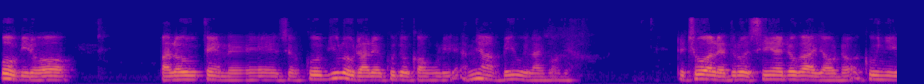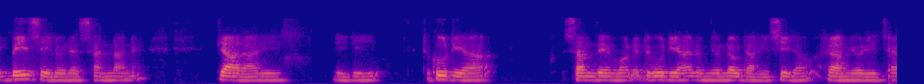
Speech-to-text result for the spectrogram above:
ပို့ပြီးတော့ဘာလို့သင်လဲဆိုကိုပြုလုပ်ထားတဲ့ကုသိုလ်ကောင်းမှုလေးအမျှပေးဝေလိုက်ပေါ့ဗျာတချို့ကလည်းသူတို့ဆင်းရဲဒုက္ခရောက်တော့အကူအညီပေးစေလို့တဲ့ဆန္ဒနဲ့ပြတာဒီဒီဒီတခုတည်း something ပေါ့လေတခုတည်းအဲ့လိုမျိုးလောက်တာရှိတော့အဲ့ဒါမျိုးတွေကြာ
